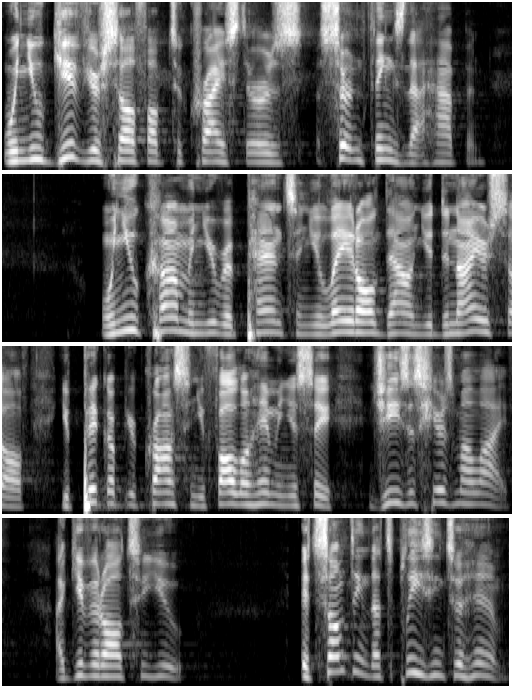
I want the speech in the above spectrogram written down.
when you give yourself up to Christ, there's certain things that happen. When you come and you repent and you lay it all down, you deny yourself, you pick up your cross and you follow Him and you say, Jesus, here's my life. I give it all to you. It's something that's pleasing to Him.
